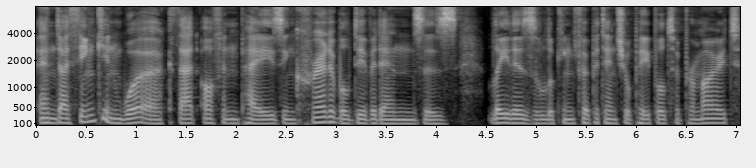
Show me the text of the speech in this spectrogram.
And I think in work, that often pays incredible dividends as leaders are looking for potential people to promote,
